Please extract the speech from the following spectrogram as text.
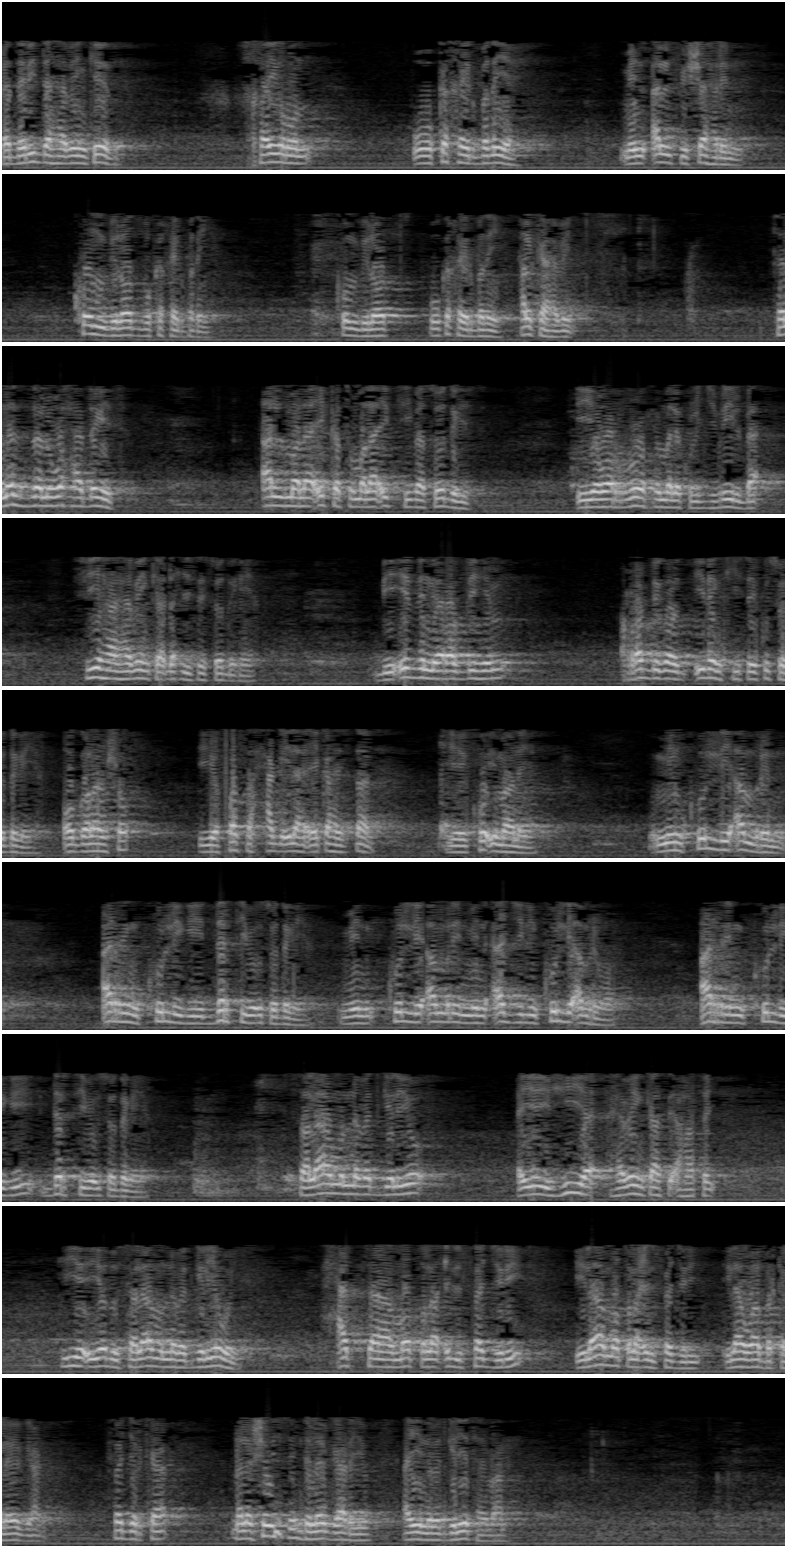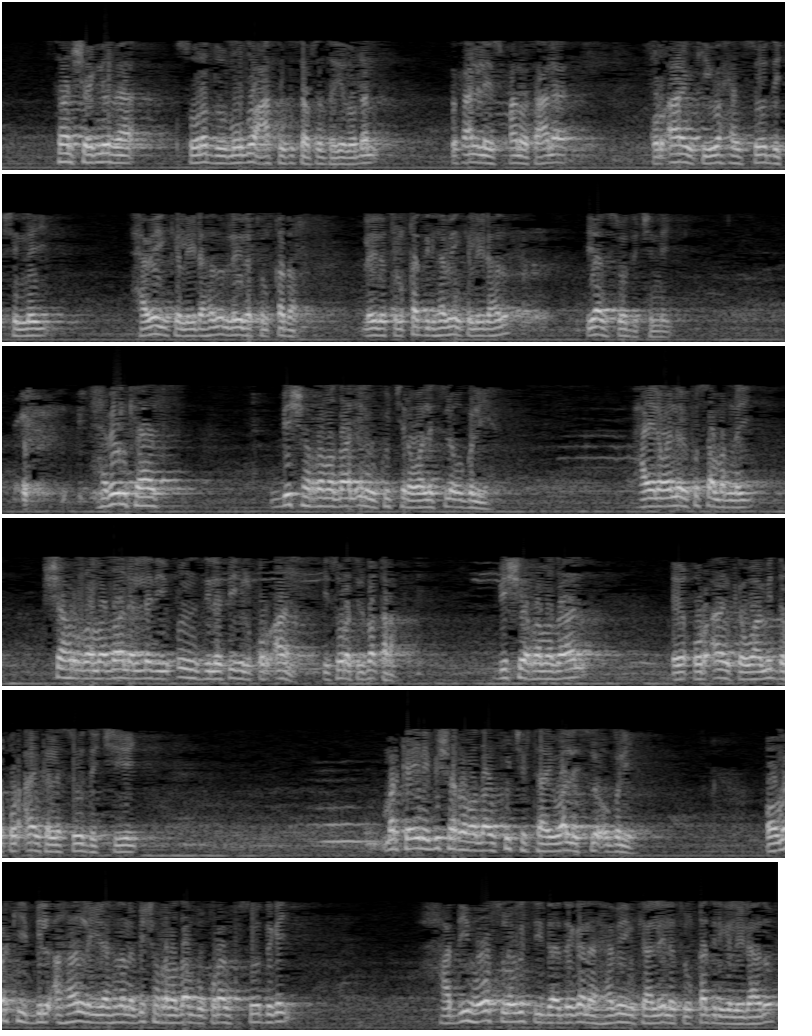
qadaridda habeenkeedu khayrun wuu ka khayr badan yahay min alfi shahrin kun bilood buu ka khayr badan yahay. Kun bilood wuu ka khayr badan yahay halkaa habeen. Tanazalu waxaa degaysa almalaa'ikatu malaa'igtii baa soo degaysa iyo waaruuxu malakuljibriilba fiiha habeenkaa dhexdiisay soo degayaan. Biidni rabbihim rabbigood idankiisay ku soo degayaan. Ogolaansho iyo fasax xagga ilaah ay ka haystaan iyay ku imaanayaan min kulli amrin arrin kulligii dartii bay u soo degayaan. Min kulli amrin min ajli kulli amrin waa arrin kulligii dartii bay u soo degayaan. Salaamu nabadgelyo ayay hiya habeenkaasi ahaatay. Hiya iyadu salaamu nabadgelyo wey. Xataa maطlaci alfajri ilaa maطlaci alfajri ilaa waabarka laga gaadho. Fajarka dhalashadiisa inta laga gaadhayo ayay nabadgelyo tahay macnaha saan sheegnayba suuraddu mawduucaasay ku saabsantahay iyadoo dhan wuxuu alla leeyahy subxana wa tacaala qur'aankii waxaan soo dejinnay habeenka la yidhaahdo leylat alqadar leylat alqadri habeenka la yidhaahdo yaan soo dejinnay. Habeenkaas bisha ramadaan inuu ku jiro waa laysla ogolyahay maxaa yeele waa inaga ku soo marnay shahru ramadaan aladii unzila fiihi alqur'aan fii suurati albaqara bishii ramadaan ee qur'aanka waa midda qur'aanka la soo dejiyey marka inay bisha ramadaan ku jirtahay waa laysla ogolyahay oo markii bil ahaan la yidhaahdana bisha ramadaan buu qur'aanku soo degay haddii hoos looga sii daadegana habeenka leylatulqadriga la yidhaahdo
